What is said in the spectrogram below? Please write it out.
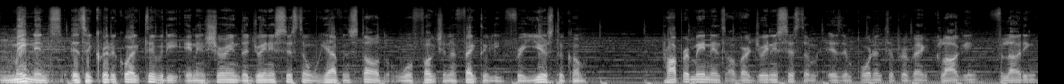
Maintenance is a critical activity in ensuring the drainage system we have installed will function effectively for years to come. Proper maintenance of our drainage system is important to prevent clogging, flooding,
